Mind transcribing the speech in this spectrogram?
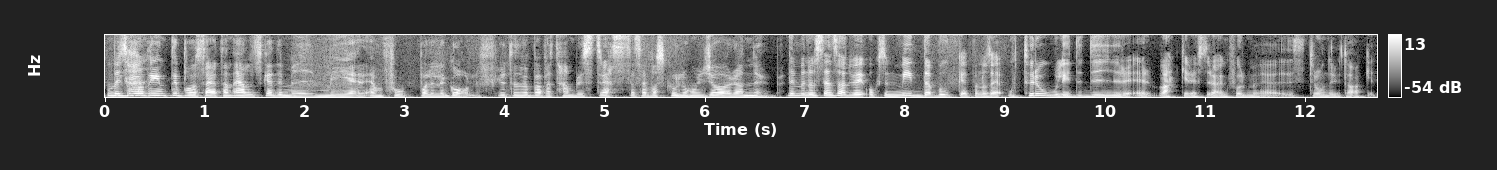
Men Det berodde inte på så att han älskade mig mer än fotboll eller golf. Utan det var bara för att han blev stressad. Så här, vad skulle hon göra nu? Nej, men och sen så hade vi också en middag bokat på någon så här otroligt dyr, eh, vacker restaurang full med citroner i taket.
